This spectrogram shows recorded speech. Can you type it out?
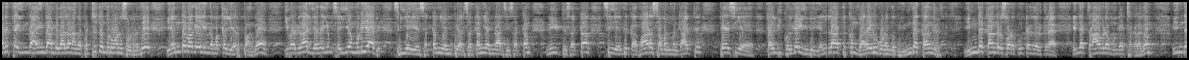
அடுத்த இந்த ஐந்தாண்டு காலம் நாங்க பெற்று வந்துருவோம்னு சொல்றது எந்த வகையில் இந்த மக்கள் ஏற்பாங்க? இவர்களால் எதையும் செய்ய முடியாது. சிஏஏ சட்டம் என்பிஆர் சட்டம் என்ஆர்சி சட்டம் நீட்டு சட்டம் சி எது ஃபாரஸ்ட் அமெண்ட்மெண்ட் ஆக்ட் தேசிய கல்விக் கொள்கை இது எல்லாத்துக்கும் வரைவு கொண்டது. இந்த காங்கிரஸ் இந்த காங்கிரஸோட கூட்டணியில் இருக்கிற இந்த திராவிட முன்னேற்ற கழகம் இந்த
